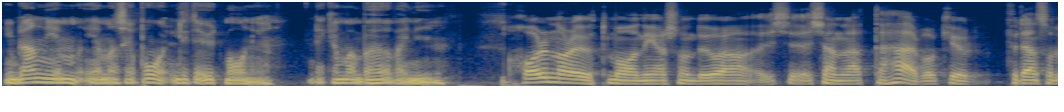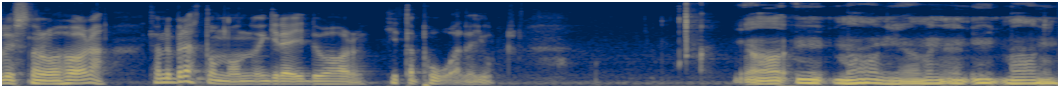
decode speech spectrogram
ibland ger man sig på lite utmaningar. Det kan man behöva i livet. Har du några utmaningar som du känner att det här var kul för den som lyssnar och höra? Kan du berätta om någon grej du har hittat på eller gjort? Ja, utmaning, ja men en utmaning.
